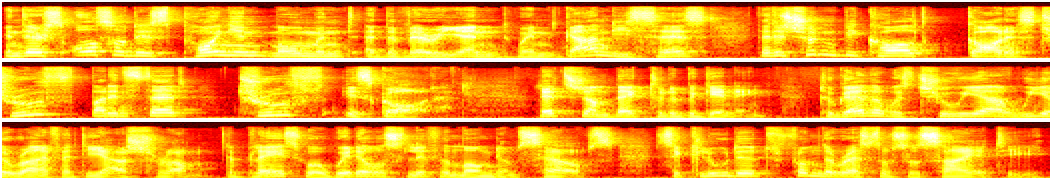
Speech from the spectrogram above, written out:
And there's also this poignant moment at the very end when Gandhi says that it shouldn't be called God is truth, but instead, truth is God. Let's jump back to the beginning. Together with Chuya, we arrive at the ashram, the place where widows live among themselves, secluded from the rest of society.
